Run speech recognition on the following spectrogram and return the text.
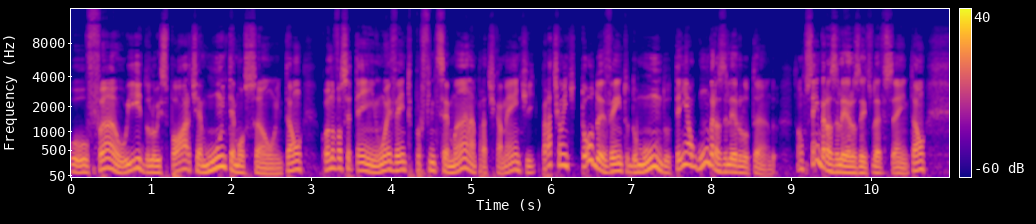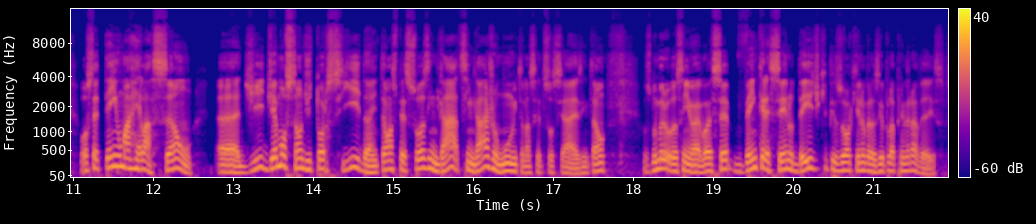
o fã, o ídolo, o esporte é muita emoção. Então, quando você tem um evento por fim de semana, praticamente, praticamente todo evento do mundo tem algum brasileiro lutando. São 100 brasileiros dentro do UFC. Então, você tem uma relação uh, de, de emoção, de torcida. Então, as pessoas enga se engajam muito nas redes sociais. Então, os números, assim, o UFC vem crescendo desde que pisou aqui no Brasil pela primeira vez.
